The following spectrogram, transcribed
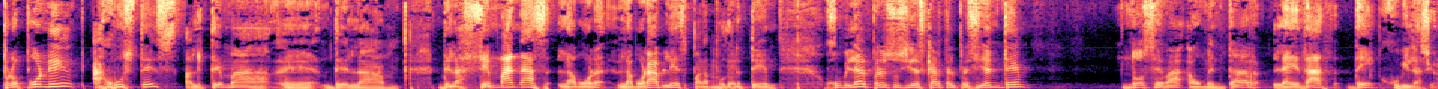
propone ajustes al tema eh, de, la, de las semanas labora- laborables para poderte jubilar. Pero eso sí descarta el presidente, no se va a aumentar la edad de jubilación.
